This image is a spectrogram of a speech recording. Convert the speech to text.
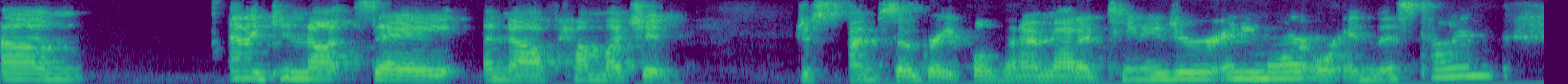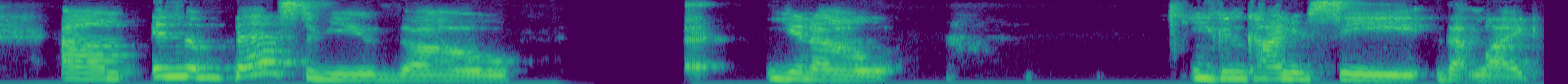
Um, and i cannot say enough how much it just i'm so grateful that i'm not a teenager anymore or in this time. Um, in the best view though uh, you know you can kind of see that like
